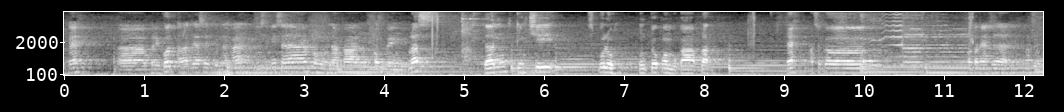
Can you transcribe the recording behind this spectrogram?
Oke, eh, berikut alat yang saya gunakan. Di sini saya menggunakan kopeng plus dan kunci 10 untuk membuka plat. Oke, masuk ke motornya saja langsung.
